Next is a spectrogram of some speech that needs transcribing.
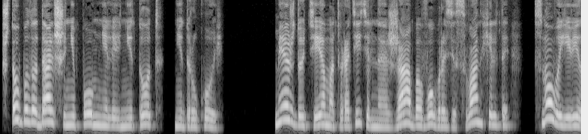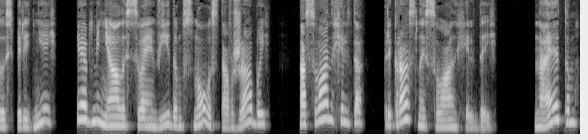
Что было дальше, не помнили ни тот, ни другой. Между тем отвратительная жаба в образе Сванхельды снова явилась перед ней и обменялась своим видом, снова став жабой, а Сванхельда — прекрасной Сванхельдой. На этом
